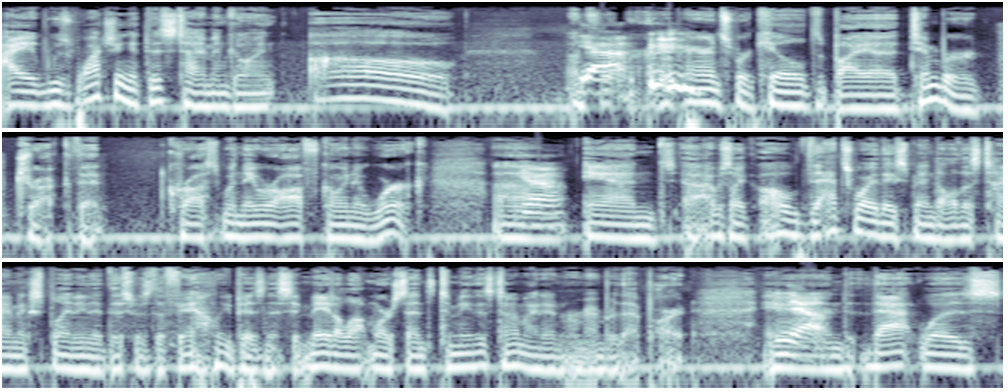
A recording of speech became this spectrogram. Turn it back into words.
I was watching it this time and going, oh, Yeah. her parents were killed by a timber truck that crossed when they were off going to work. Um, Yeah. and uh, I was like, oh, that's why they spend all this time explaining that this was the family business. It made a lot more sense to me this time. I didn't remember that part, and Yeah. that was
